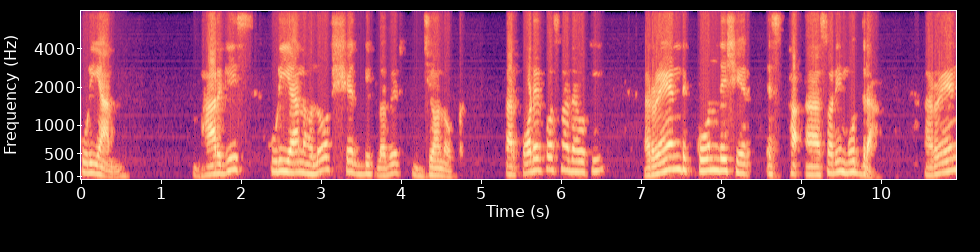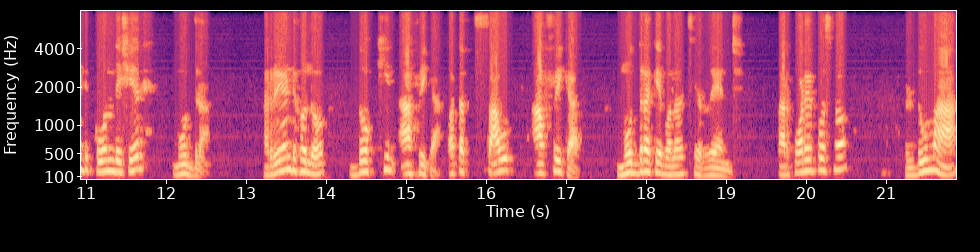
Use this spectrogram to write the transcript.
কুরিয়ান। ভার্গিস কুরিয়ান হলো শ্বেত বিপ্লবের জনক। তার পরের প্রশ্ন দেখো কি র্যান্ড কোন দেশের সরি মুদ্রা। র্যান্ড কোন দেশের মুদ্রা? র্যান্ড হলো দক্ষিণ আফ্রিকা, অর্থাৎ সাউথ আফ্রিকার মুদ্রাকে বলা হচ্ছে র্যান্ড তারপরের প্রশ্ন, ডুমা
